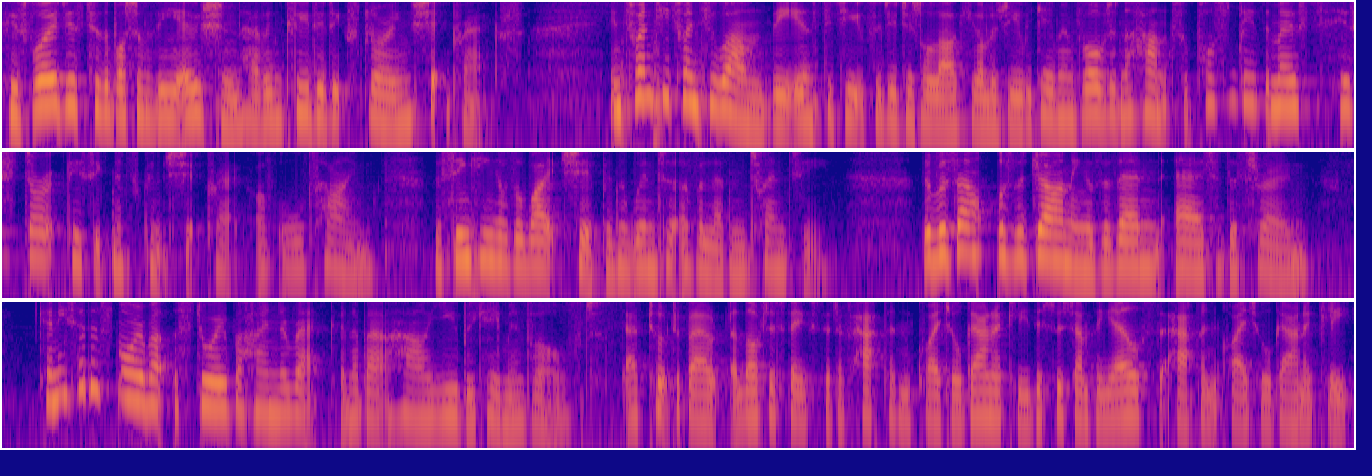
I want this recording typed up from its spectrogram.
whose voyages to the bottom of the ocean have included exploring shipwrecks. In 2021, the Institute for Digital Archaeology became involved in a hunt for possibly the most historically significant shipwreck of all time the sinking of the White Ship in the winter of 1120. The result was the drowning of the then heir to the throne, can you tell us more about the story behind the wreck and about how you became involved? I've talked about a lot of things that have happened quite organically. This was something else that happened quite organically.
